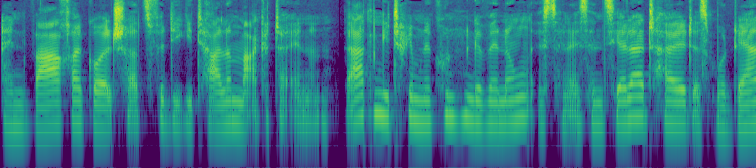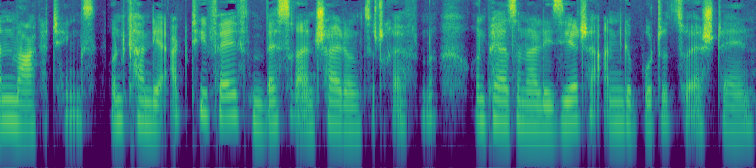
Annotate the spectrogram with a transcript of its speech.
ein wahrer Goldschatz für digitale MarketerInnen. Datengetriebene Kundengewinnung ist ein essentieller Teil des modernen Marketings und kann dir aktiv helfen, bessere Entscheidungen zu treffen und personalisierte Angebote zu erstellen,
